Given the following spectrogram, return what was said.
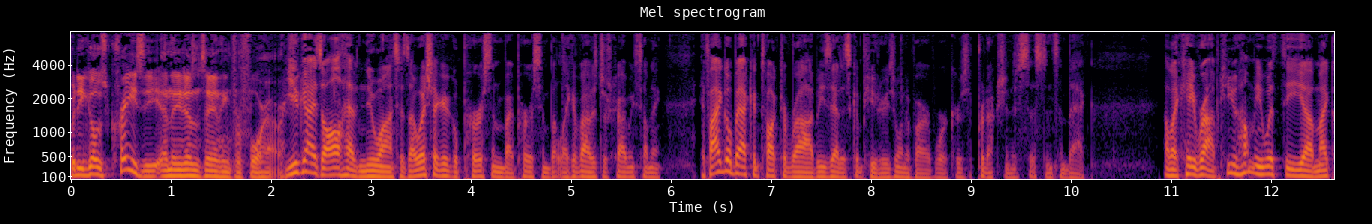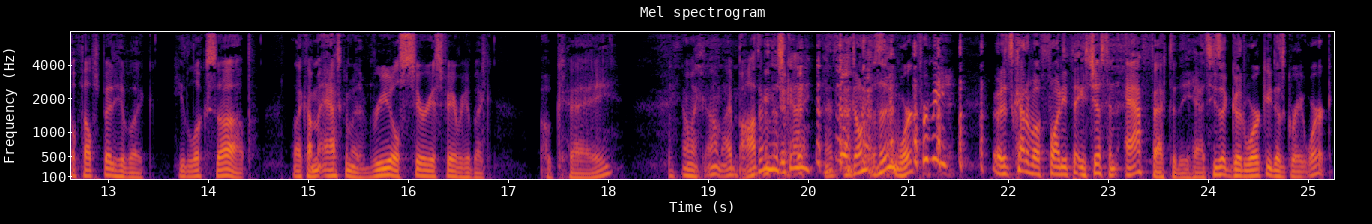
but he goes crazy and then he doesn't say anything for four hours. You guys all have nuances. I wish I could go person by person, but like if I was describing something, if I go back and talk to Rob, he's at his computer. He's one of our workers, production assistants, and back. I'm like, hey Rob, can you help me with the uh, Michael Phelps bit? He'll be like, he looks up, like I'm asking him a real serious favor. He'll be like, okay. And I'm like, oh, am I bothering this guy? I don't. Does it work for me? It's kind of a funny thing. It's just an affect that he has. He's a good worker. He does great work,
